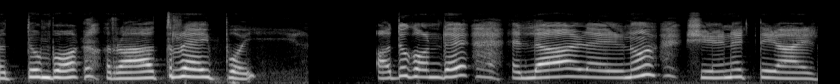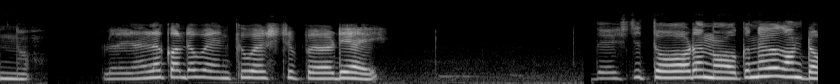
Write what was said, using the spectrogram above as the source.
എത്തുമ്പോൾ രാത്രിയായിപ്പോയി. അതുകൊണ്ട് എല്ലാ ലയണും ക്ഷീണത്തിലായിരുന്നു ലയനെ കണ്ടപ്പോൾ എനിക്ക് വെച്ച് പേടിയായി. ദേഷ്യത്തോടെ നോക്കുന്നത് കണ്ടോ?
